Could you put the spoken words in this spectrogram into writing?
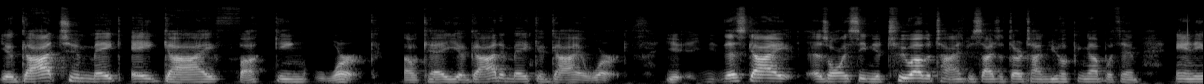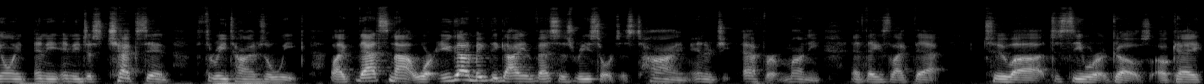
you got to make a guy fucking work. Okay, you got to make a guy work. You, this guy has only seen you two other times, besides the third time you hooking up with him, and he only and he, and he just checks in three times a week. Like that's not work. You got to make the guy invest his resources, time, energy, effort, money, and things like that to uh, to see where it goes. Okay.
